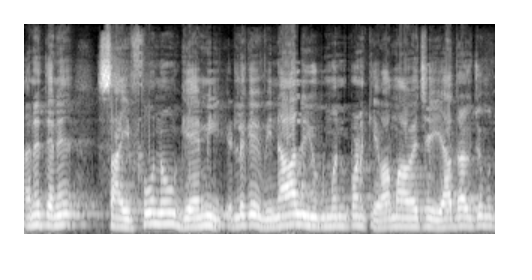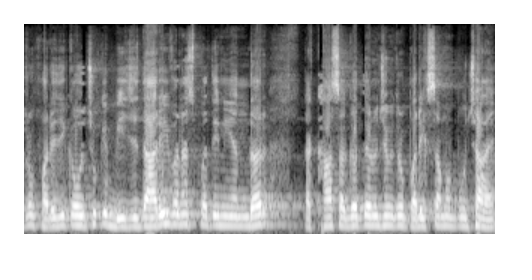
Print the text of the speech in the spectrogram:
અને તેને સાઇફોનોગેમી એટલે કે વિનાલ યુગ્મન પણ કહેવામાં આવે છે. યાદ રાખજો મિત્રો, ફરીથી કહું છું કે બીજધારી વનસ્પતિની અંદર ખાસ અગત્યનું છે મિત્રો, પરીક્ષામાં પૂછાય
